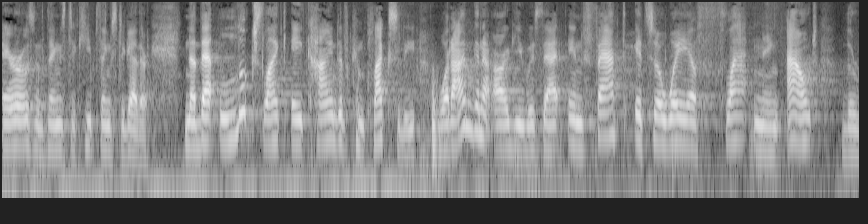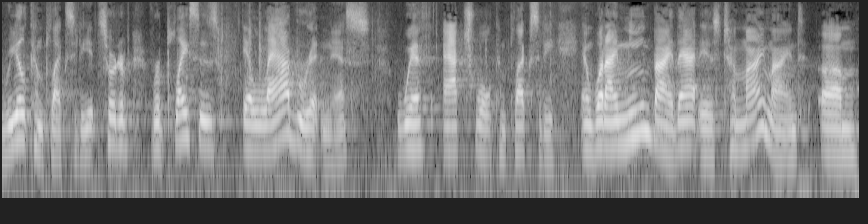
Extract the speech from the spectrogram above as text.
arrows and things to keep things together. Now, that looks like a kind of complexity. What I'm going to argue is that, in fact, it's a way of flattening out the real complexity. It sort of replaces elaborateness with actual complexity. And what I mean by that is, to my mind, um,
